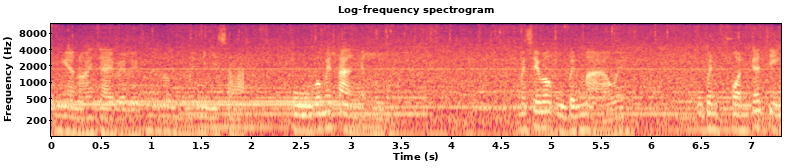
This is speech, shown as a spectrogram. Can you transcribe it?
มึงอย่าน้อยใจไปเลยเพื่อนว่ามึงไม่มีอิสระกูก็ไม่ต่างจากมึงไม่ใช่ว่ากูเป็นหมาเว้ยกูเป็นคนก็จริง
